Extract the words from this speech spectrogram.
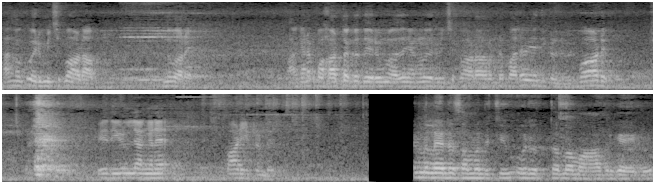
അത് നമുക്ക് ഒരുമിച്ച് പാടാം എന്ന് പറയും. അങ്ങനെ പാട്ടൊക്കെ തരും അത് ഞങ്ങൾ ഒരുമിച്ച് പാടാറുണ്ട് പല വേദികളിലും. ഒരുപാട്. വേദികളിൽ അങ്ങനെ പാടിയിട്ടുണ്ട്. എന്നുള്ളതിനെ സംബന്ധിച്ച് ഒരു ഉത്തമ മാതൃകയായിരുന്നു.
